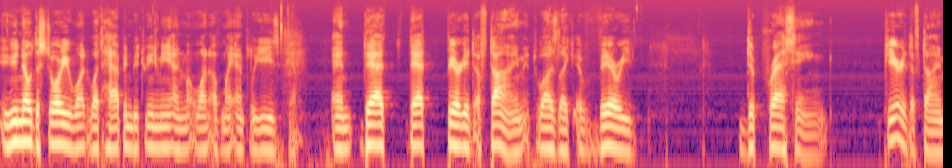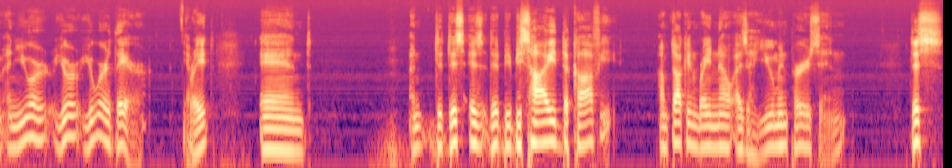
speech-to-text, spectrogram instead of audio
you know the story what what happened between me and one of my employees, Yep. and that that period of time it was like a very depressing period of time, and you were you're you were there, Yep. right? And and th- this is th- beside the coffee. I'm talking right now as a human person. This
